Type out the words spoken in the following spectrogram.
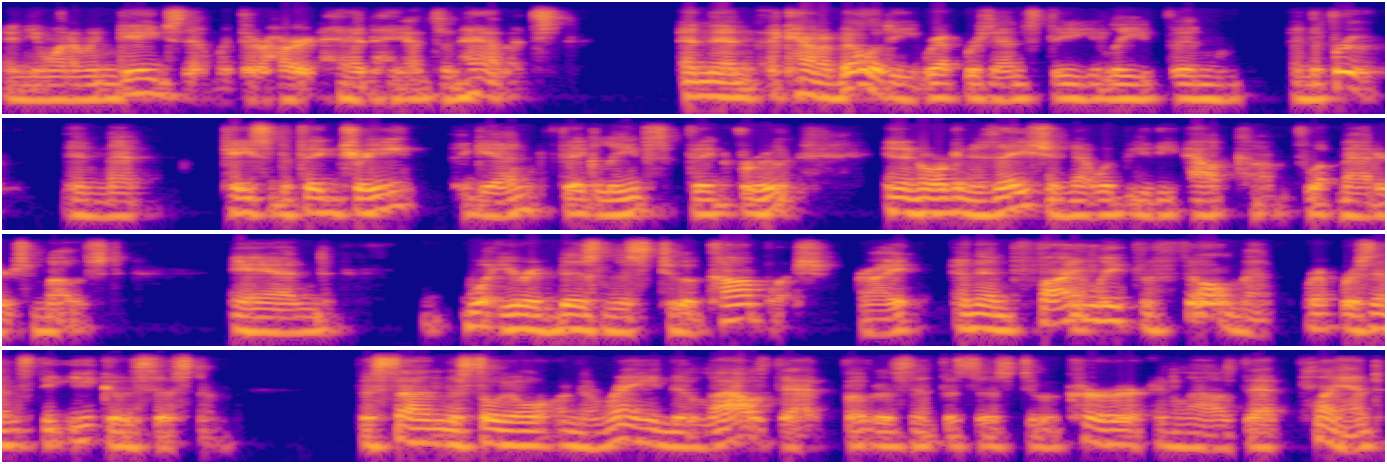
And you want to engage them with their heart, head, hands, and habits. And then accountability represents the leaf and, and the fruit. In that case of the fig tree, again, fig leaves, fig fruit. In an organization, that would be the outcomes, what matters most. And what you're in business to accomplish, right? And then finally, fulfillment represents the ecosystem the sun, the soil, and the rain that allows that photosynthesis to occur and allows that plant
